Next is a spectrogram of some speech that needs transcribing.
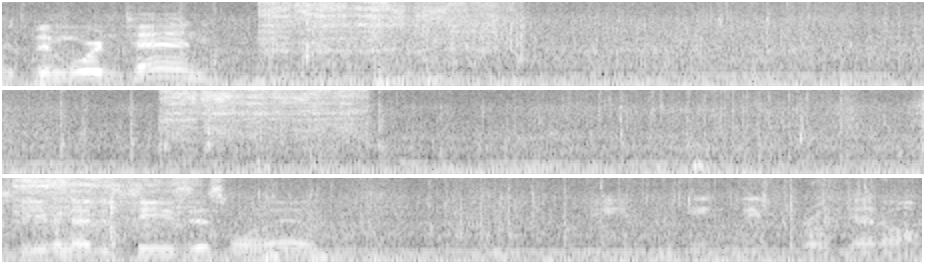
It's been more than 10. even had to tease this one in. Man, I can't believe it broke that off.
